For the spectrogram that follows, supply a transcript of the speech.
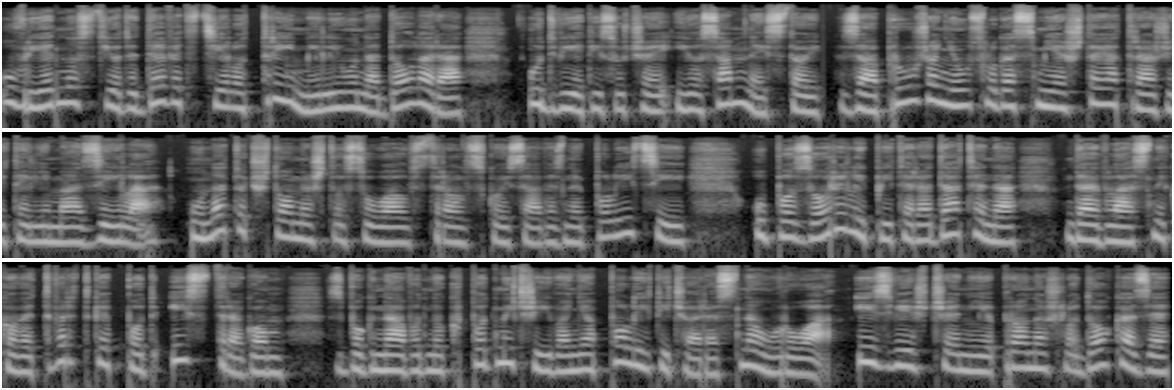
u vrijednosti od 9,3 milijuna dolara u 2018. za pružanje usluga smještaja tražiteljima azila. Unatoč tome što su u Australskoj saveznoj policiji upozorili Petera Datena da je vlasnikove tvrtke pod istragom zbog navodnog podmičivanja političara s Naurua. Izvješće nije pronašlo dokaze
